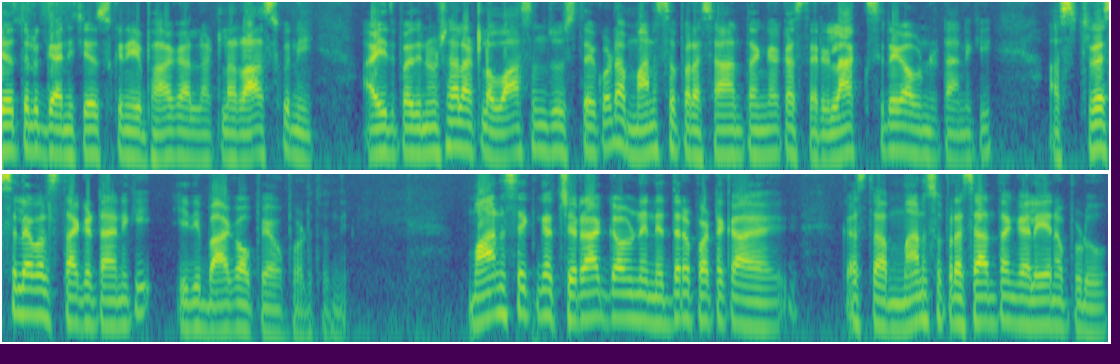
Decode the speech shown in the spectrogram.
చేతులకు కానీ చేసుకునే భాగాలు అట్లా రాసుకుని ఐదు పది నిమిషాలు అట్లా వాసన చూస్తే కూడా మనసు ప్రశాంతంగా కాస్త రిలాక్స్డ్గా ఉండటానికి ఆ స్ట్రెస్ లెవెల్స్ తగ్గటానికి ఇది బాగా ఉపయోగపడుతుంది. మానసికంగా చిరాగ్గా ఉండే నిద్ర పట్టక కాస్త మనసు ప్రశాంతంగా లేనప్పుడు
